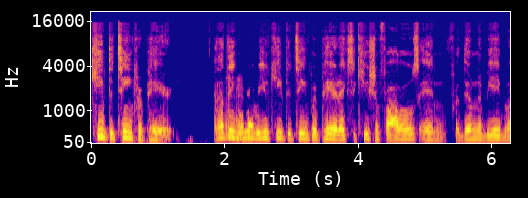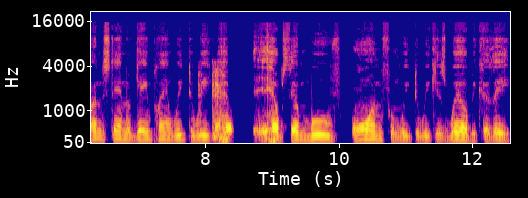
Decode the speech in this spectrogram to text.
keep the team prepared. And I think Mhm. whenever you keep the team prepared, execution follows, and for them to be able to understand the game plan week to week, it helps them move on from week to week as well because they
